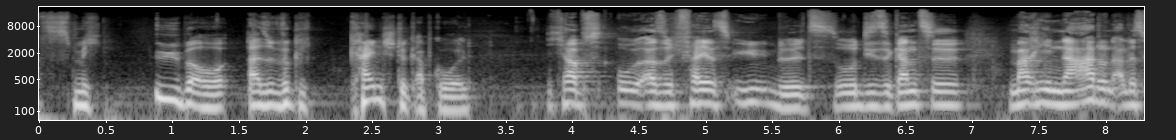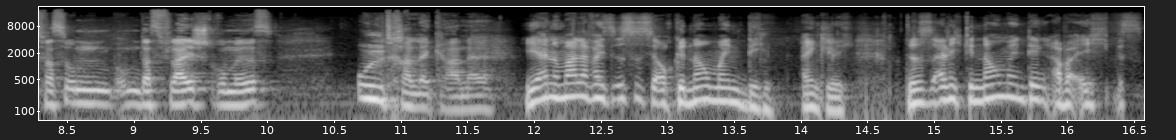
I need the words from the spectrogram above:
es mich überholt. Also wirklich kein Stück abgeholt. Ich hab's, oh, also ich feiere jetzt übelst. So diese ganze Marinade und alles, was um, um das Fleisch drum ist. Ultra lecker, ne? Ja, normalerweise ist es ja auch genau mein Ding, eigentlich. Das ist eigentlich genau mein Ding, aber ich. Es,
